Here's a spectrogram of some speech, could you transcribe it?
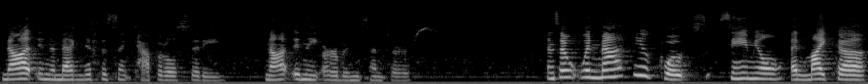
not in the magnificent capital city not in the urban centers. And so when Matthew quotes Samuel and Micah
